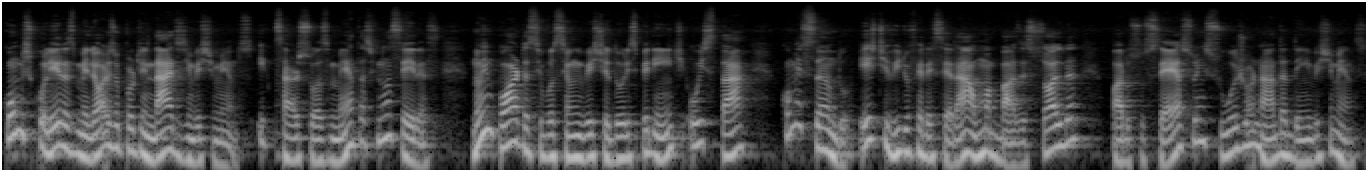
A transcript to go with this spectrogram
como escolher as melhores oportunidades de investimentos e alcançar suas metas financeiras. Não importa se você é um investidor experiente ou está Começando, este vídeo oferecerá uma base sólida para o sucesso em sua jornada de investimentos.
